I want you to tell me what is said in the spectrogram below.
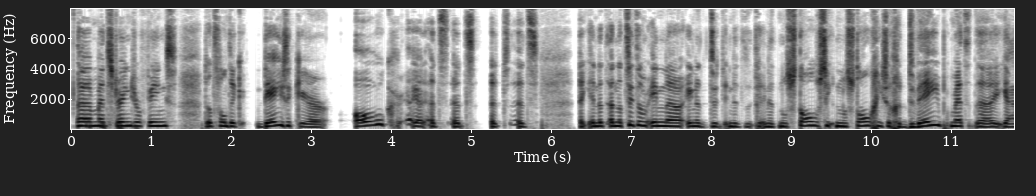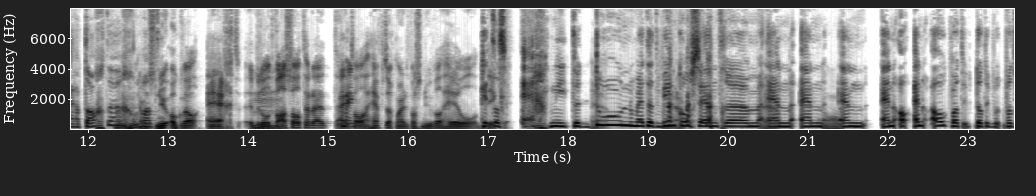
eh, met Stranger Things. Dat vond ik deze keer ook eh, het, het, het, het, en, het, en dat zit hem in, eh, in, het, in het, in het nostalgische, nostalgische gedweep met de jaren tachtig. Dat was nu ook wel echt. Ik bedoel, het was altijd Maar- al heftig, maar het was nu wel heel. dit dik. was echt niet te doen met het winkelcentrum. En, en, Oh. en, en, en ook wat, ik- dat ik, wat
